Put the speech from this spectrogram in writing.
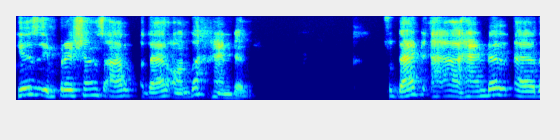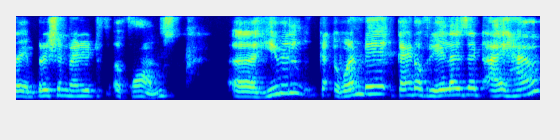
his impressions are there on the handle. So that uh, handle, uh, the impression when it forms, uh, he will one day kind of realize that I have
